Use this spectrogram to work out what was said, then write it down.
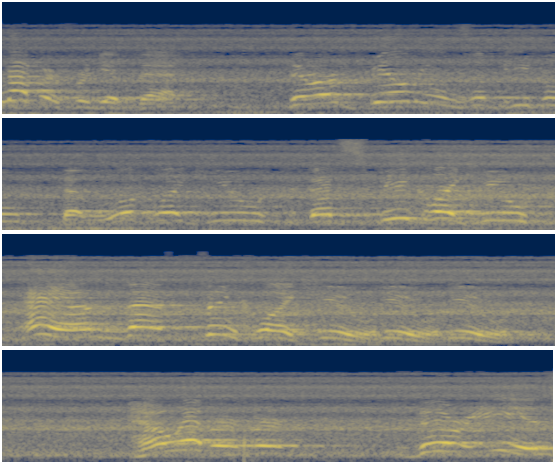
Never forget that. There are billions of people that look like you, that speak like you, and that think like you, you, you. However, there is...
